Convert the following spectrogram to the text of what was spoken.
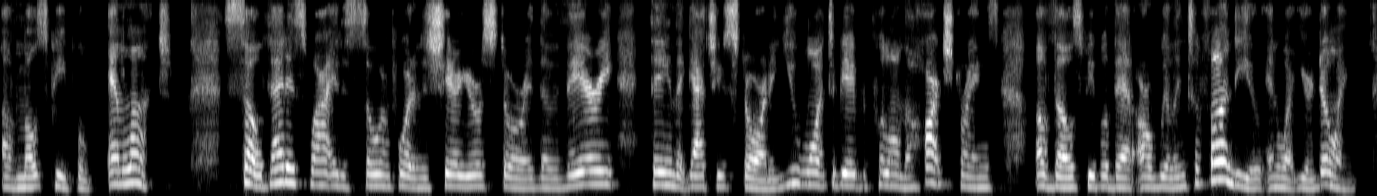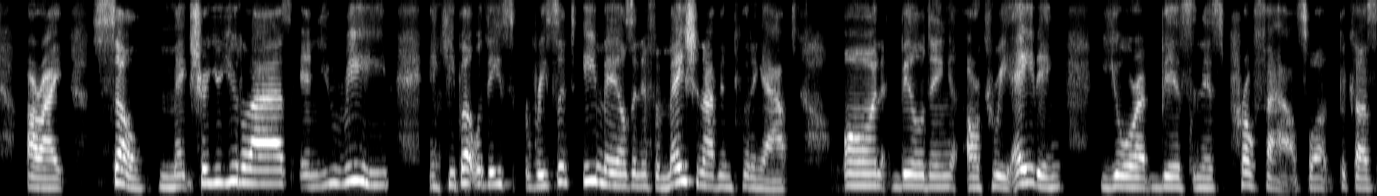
of most people and launch. So that is why it is so important to share your story, the very thing that got you started. You want to be able to pull on the heartstrings of those people that are willing to fund you in what you're doing. All right. So make sure you utilize and you read and keep up with these recent emails and information I've been putting out on building or creating your business profile. So, because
